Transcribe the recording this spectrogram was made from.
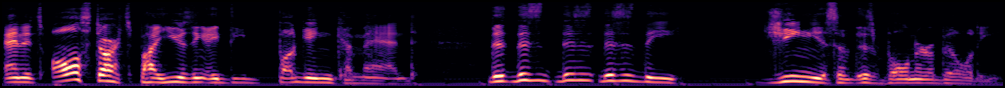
And it all starts by using a debugging command. This, this, this, is, this is the genius of this vulnerability.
